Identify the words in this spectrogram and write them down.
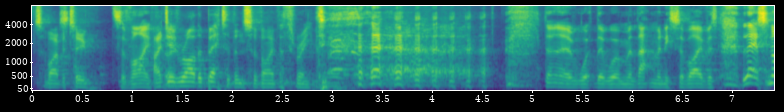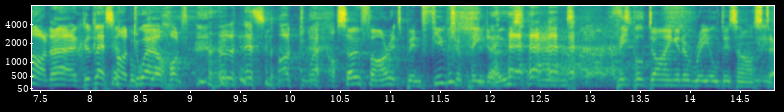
Survivor 2. Survivor. I did rather better than Survivor 3. Don't know what there were that many survivors. Let's not. Uh, let's not dwell. let's not dwell. so far, it's been future pedos and people dying in a real disaster.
